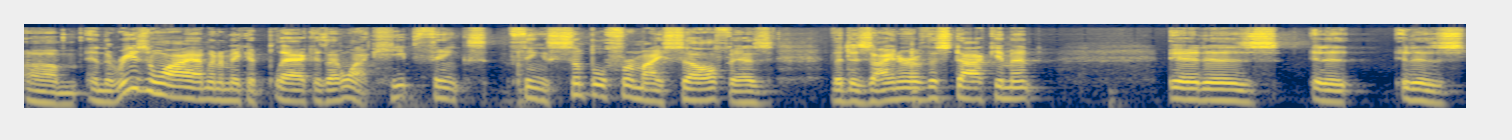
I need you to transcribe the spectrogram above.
Um, and the reason why I'm going to make it black is I want to keep things things simple for myself as the designer of this document. It is it is, it is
